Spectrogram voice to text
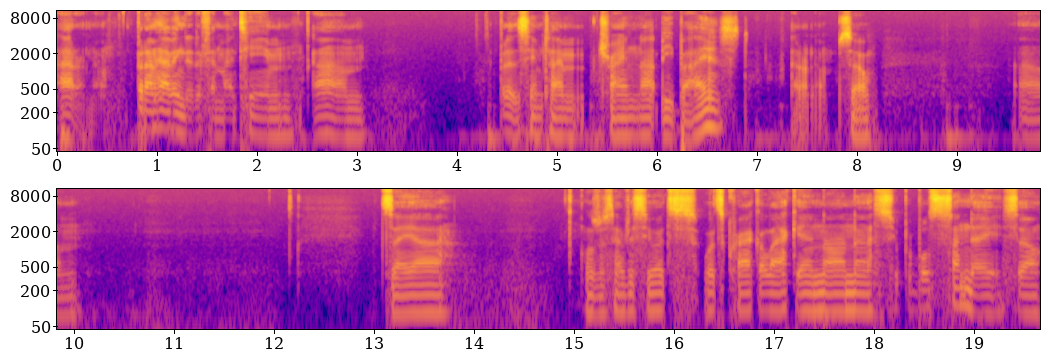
I don't know. But I'm having to defend my team. Um, but at the same time, try and not be biased. I don't know. So, um, it's a, uh, we'll just have to see what's what's crack a lacking on uh, Super Bowl Sunday. So,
